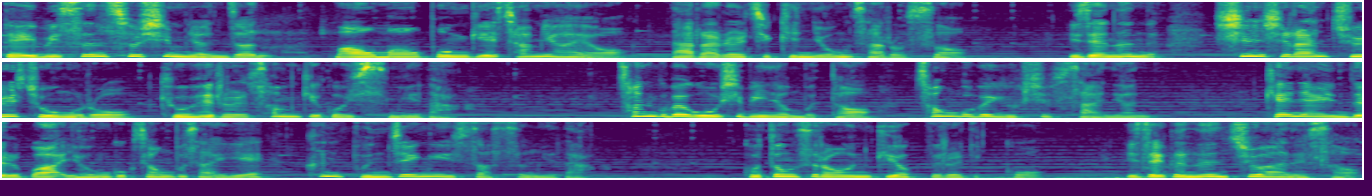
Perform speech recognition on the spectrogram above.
데이빗은 수십 년 전 마오마오 봉기에 참여하여 나라를 지킨 용사로서 이제는 신실한 주의 종으로 교회를 섬기고 있습니다. 1952년부터 1964년 케냐인들과 영국 정부 사이에 큰 분쟁이 있었습니다. 고통스러운 기억들을 잊고 이제 그는 주 안에서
